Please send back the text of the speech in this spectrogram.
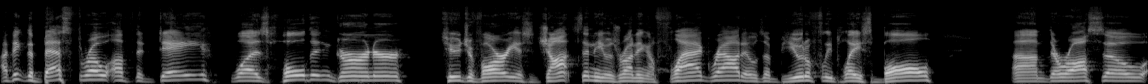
I think the best throw of the day was Holden Geriner to Ja'Varrius Johnson. He was running a flag route. It was a beautifully placed ball. Um, there were also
